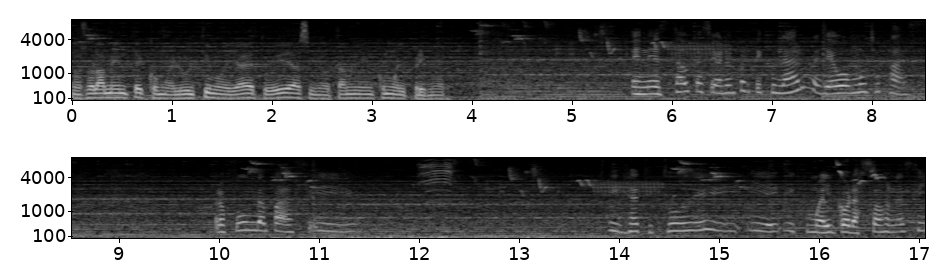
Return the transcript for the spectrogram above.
no solamente como el último día de tu vida, sino también como el primero. En esta ocasión en particular me llevo mucha paz, profunda paz y y gratitud y, como el corazón así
